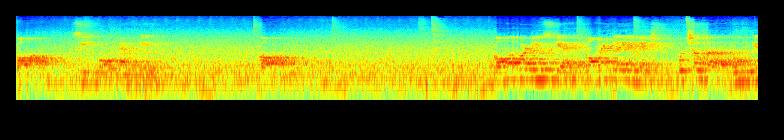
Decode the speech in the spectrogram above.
comma C O M A comma comma word use किया है कॉमेंट लाइक इमेज उछलता रहा धूम के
